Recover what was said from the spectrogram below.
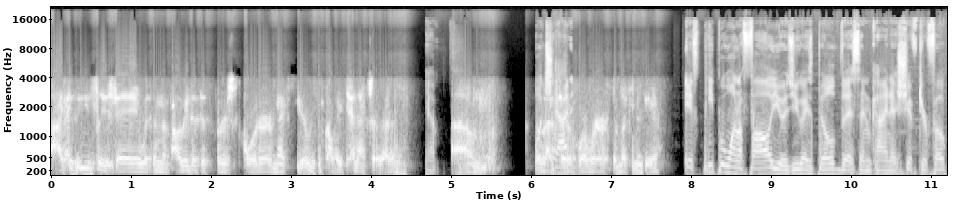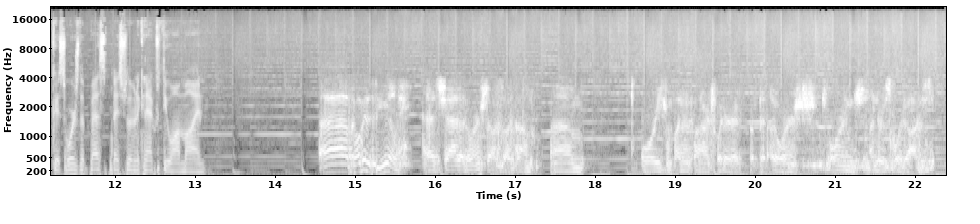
I could easily say within the probably the, the first quarter of next year, we could probably 10x our revenue. Yep. Um, well, that's Chad, sort of what we're looking to do. If people want to follow you as you guys build this and kind of shift your focus, where's the best place for them to connect with you online? Uh, probably just email me at chad at orangedocs.com. Um, or you can find us on our Twitter at, at orange, orange underscore docs.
